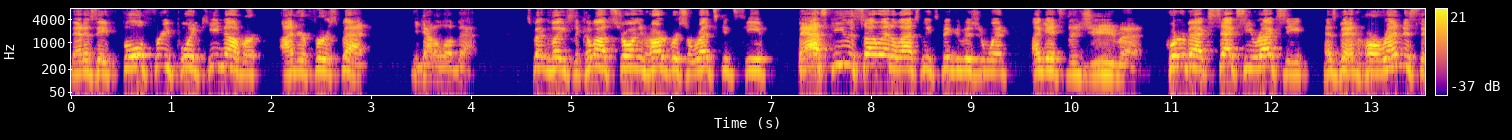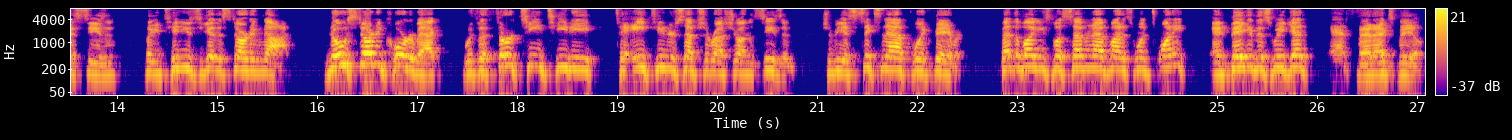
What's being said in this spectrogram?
That is a full free point key number on your first bet. You got to love that. Expect the Vikings to come out strong and hard versus a Redskins team, basking in the sunlight of last week's big division win against the G-Men. Quarterback Sexy Rexy has been horrendous this season, but continues to get the starting nod. No starting quarterback with a 13 TD to 18 interception ratio on the season should be a six and a half point favorite. Bet the Vikings plus seven and a half minus 120 and it this weekend at FedEx Field.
